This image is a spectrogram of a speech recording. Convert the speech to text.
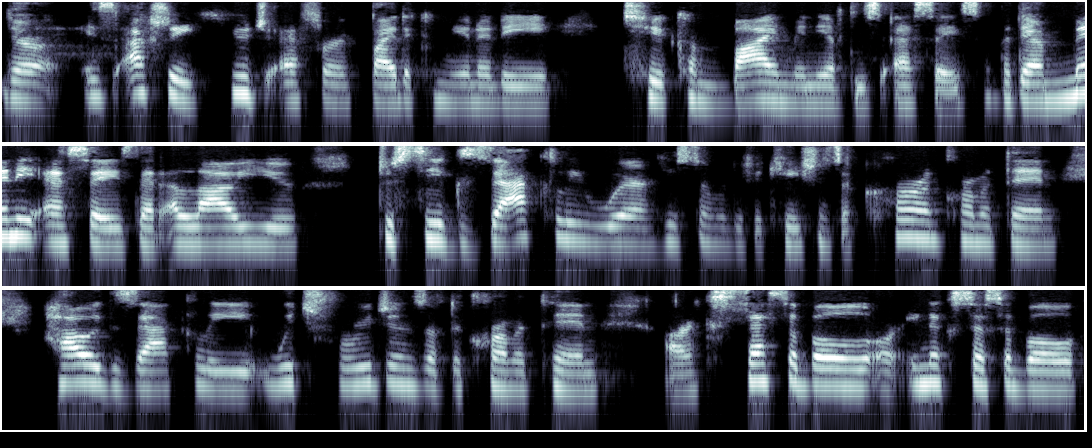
there is actually a huge effort by the community to combine many of these assays. But there are many assays that allow you to see exactly where histone modifications occur in chromatin, how exactly which regions of the chromatin are accessible or inaccessible,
